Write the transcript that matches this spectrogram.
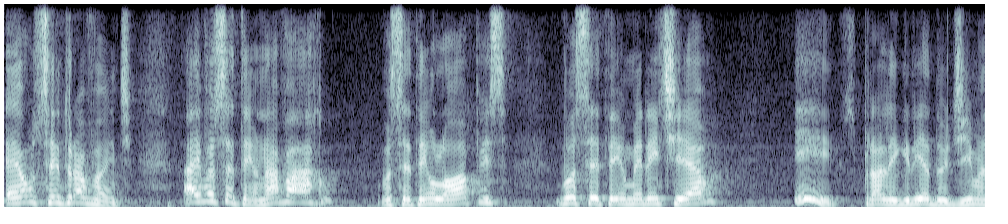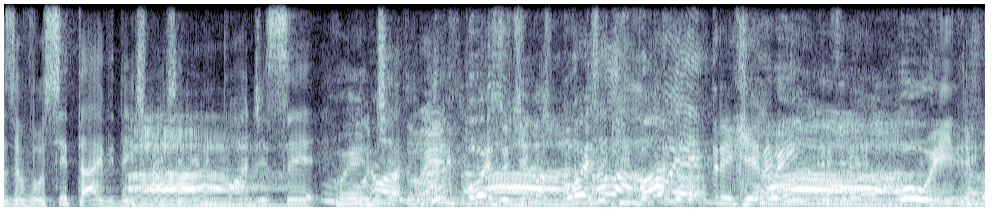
é o centroavante. Aí você tem o Navarro, você tem o Lopes, você tem o Merentiel. E, para alegria do Dimas, eu vou citar, evidentemente, ele não pode ser o, Hendrick. titular. Ele pôs, o Dimas pôs aqui embaixo. O Hendrick, ele O Hendrick. O Hendrick.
